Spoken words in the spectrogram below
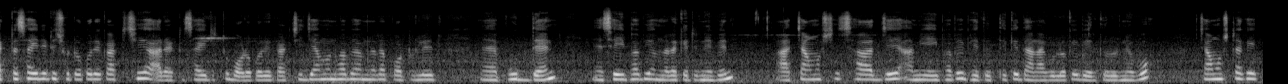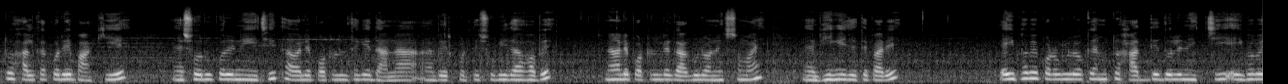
একটা সাইড একটু ছোটো করে কাটছি আর একটা সাইড একটু বড় করে কাটছি। যেমনভাবে আপনারা পটলের পুর দেন সেইভাবেই আপনারা কেটে নেবেন। আর চামচের সাহায্যে আমি এইভাবে ভেতর থেকে দানাগুলোকে বের করে নেব। চামচটাকে একটু হালকা করে বাঁকিয়ে সরু করে নিয়েছি তাহলে পটল থেকে দানা বের করতে সুবিধা হবে। নাহলে পটলের গাগুলো অনেক সময় ভেঙে যেতে পারে। এইভাবে পটলগুলোকে আমি একটু হাত দিয়ে দলে নিচ্ছি। এইভাবে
